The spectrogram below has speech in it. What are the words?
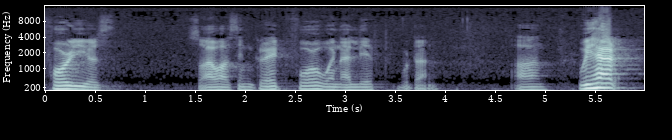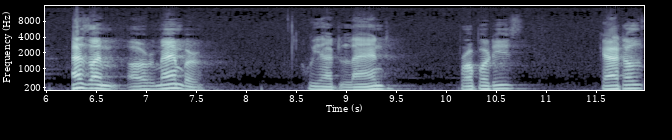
four years. So I was in grade four when I left Bhutan. Uh, we had, as I uh, remember, we had land, properties, cattle,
